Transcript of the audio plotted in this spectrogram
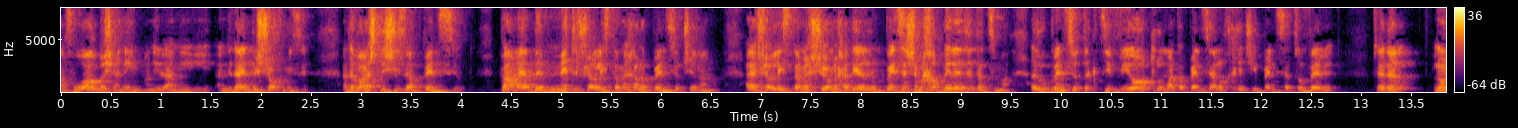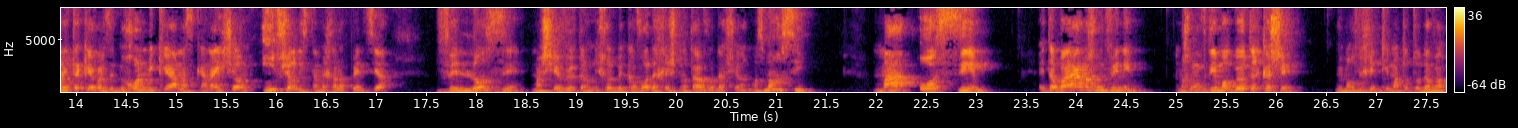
עברו ארבע שנים, אני, אני, אני עדיין בשוק מזה. הדבר השלישי זה הפנסיות. פעם היה באמת אפשר להסתמך על הפנסיות שלנו. היה אפשר להסתמך שיום אחד יהיה לנו פנסיה שמכבדת את עצמה. היו פנסיות תקציביות לעומת הפנסיה הנוכחית שהיא פנסיה צוברת. בסדר? לא נתעכב על זה. בכל מקרה, המסקנה היא שהיום אי אפשר להסתמך על הפנסיה, ולא זה מה שיביא אותנו לחיות בכבוד אחרי שנות העבודה שלנו. אז מה עושים? מה עושים? את הבעיה אנחנו מבינים. אנחנו עובדים הרבה יותר קשה, ומרוויחים כמעט אותו דבר.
